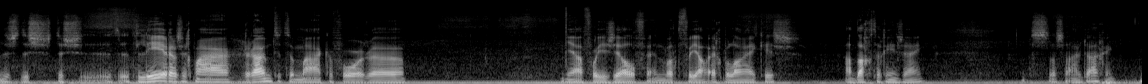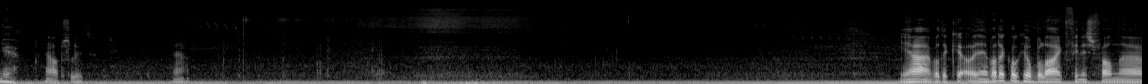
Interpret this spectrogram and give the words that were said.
dus, dus, dus het, het, leren, zeg maar, ruimte te maken voor, uh, ja, voor jezelf en wat voor jou echt belangrijk is. Aandachtig in zijn. Dat is, dat is een uitdaging. Ja. Ja, absoluut. Ja. Ja, wat ik, en wat ik ook heel belangrijk vind is van. Uh,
